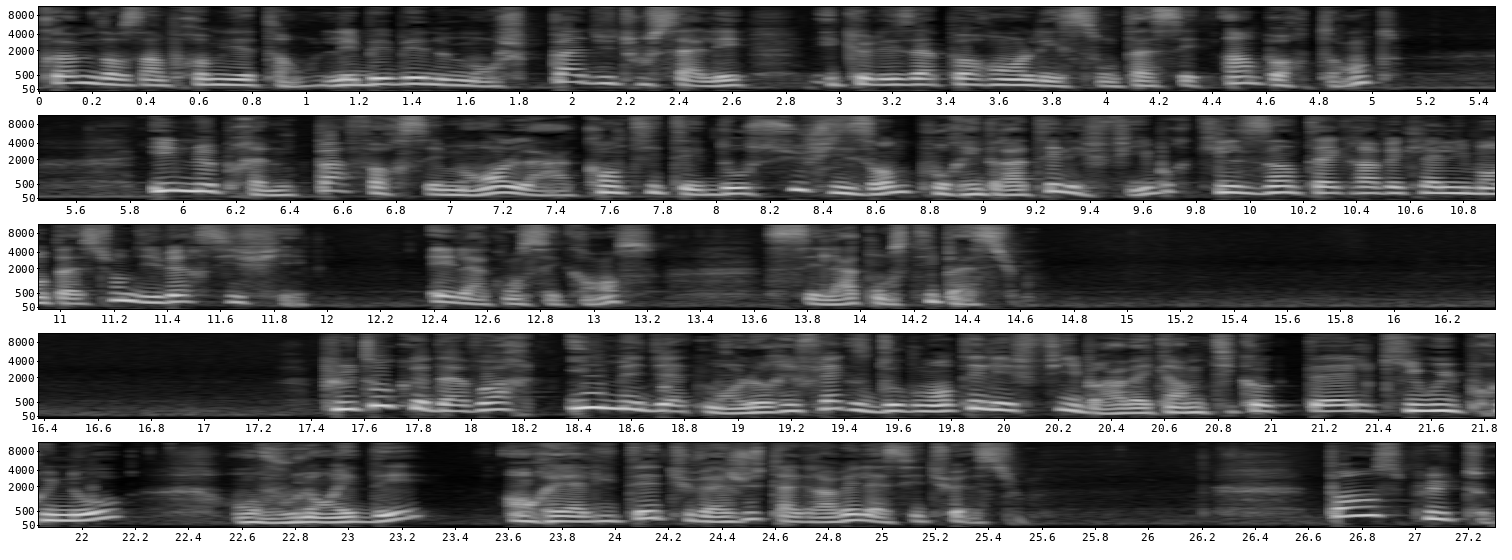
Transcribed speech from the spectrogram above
comme dans un premier temps, les bébés ne mangent pas du tout salé et que les apports en lait sont assez importantes, ils ne prennent pas forcément la quantité d'eau suffisante pour hydrater les fibres qu'ils intègrent avec l'alimentation diversifiée. Et la conséquence, c'est la constipation. Plutôt que d'avoir immédiatement le réflexe d'augmenter les fibres avec un petit cocktail kiwi pruneau, en voulant aider, en réalité tu vas juste aggraver la situation. Pense plutôt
